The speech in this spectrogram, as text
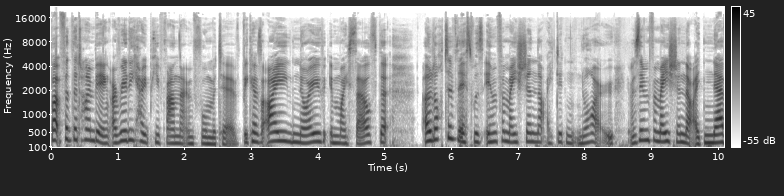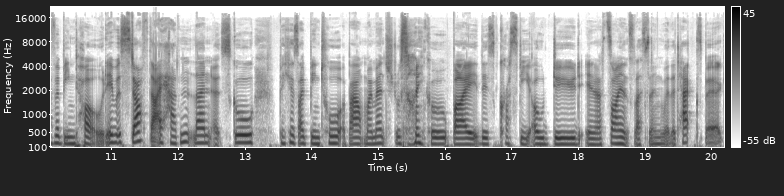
But for the time being, I really hope you found that informative because I know in myself that a lot of this was information that I didn't know. It was information that I'd never been told. It was stuff that I hadn't learned at school because I'd been taught about my menstrual cycle by this crusty old dude in a science lesson with a textbook.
